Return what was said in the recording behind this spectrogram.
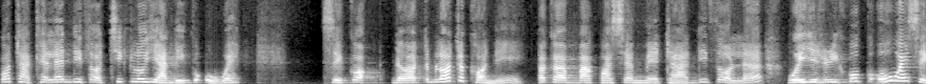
ကောတာခဲလက်ဒီတော့ချီကလိုယာဒီကိုဝဲစေကောတော့တဘလတ်ခေါနေပကဘကွာဆမေတာဒီတော့လဲဝေရီခုကိုဝဲစေ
